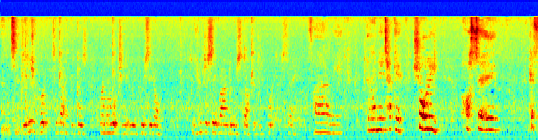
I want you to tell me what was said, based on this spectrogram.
And didn't put to that because when they're watching it, we push it on. So you just say random stuff, it's just point to say. Fiery. They're on the attack here. Surely. Jose gets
